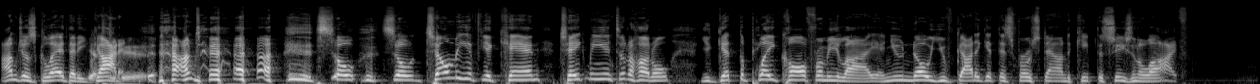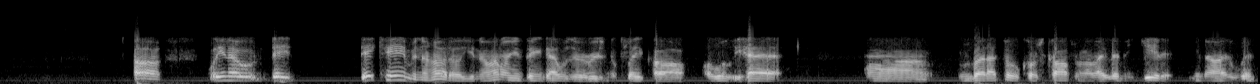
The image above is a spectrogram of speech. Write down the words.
I'm just glad that he yes, got it. so, so tell me if you can, take me into the huddle. You get the play call from Eli, and you know you've got to get this first down to keep the season alive. Uh, well, you know, they they came in the huddle. You know, I don't even think that was the original play call or what we had. Uh, but I told Coach Coughlin, I'm like, let me get it. You know, I went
